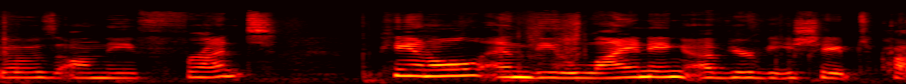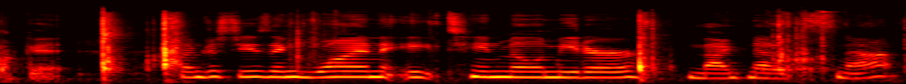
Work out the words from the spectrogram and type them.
goes on the front panel and the lining of your V-shaped pocket. So I'm just using one 18 millimeter magnetic snap.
